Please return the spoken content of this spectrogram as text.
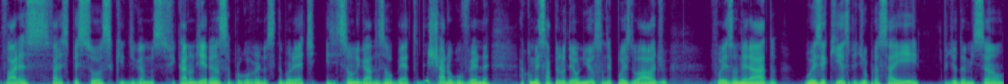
Várias, várias pessoas que, digamos, ficaram de herança para o governo Cida Borghetti e são ligadas ao Beto, deixaram o governo, né? A começar pelo Deonilson, depois do áudio, foi exonerado. O Ezequias pediu para sair, pediu demissão.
